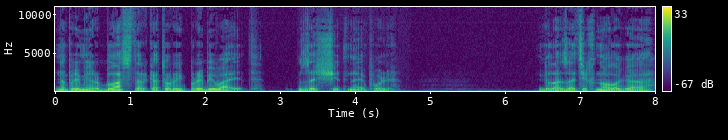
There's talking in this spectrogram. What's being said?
Например, бластер, который пробивает защитное поле. Глаза технолога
